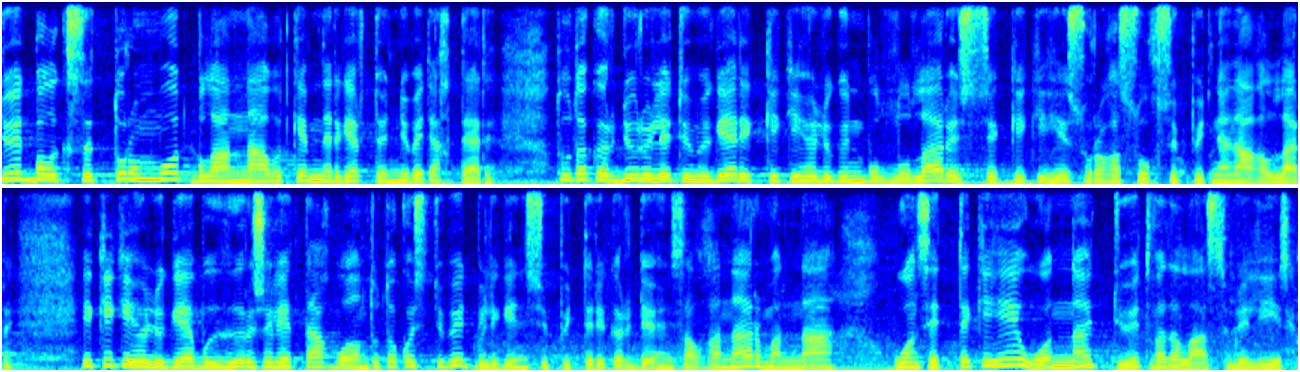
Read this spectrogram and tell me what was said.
түйет балықсыт туруммут бұлан набыт кемнергер төннүбет әқтер. Тута көрдүр үле түмігер икки кихөлігін бұллулар, өссек кихи сураға соқ сүппүтінен ағылар. Икки кихөліге бұғыр жилеттақ болан тута көстүбет білген сүппүттері көрдөһін салғанар, манна 17 кихи, онна түйет вадалас үлелер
